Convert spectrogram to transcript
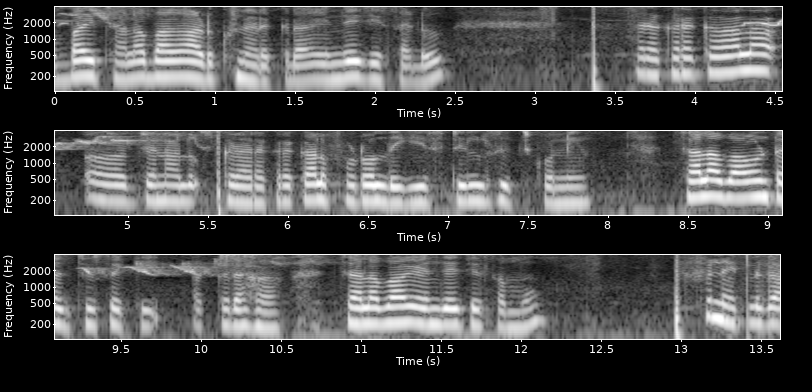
అబ్బాయి చాలా బాగా ఆడుకున్నాడు ఇక్కడ ఎంజాయ్ చేశాడు. రకరకాల జనాలు ఇక్కడ రకరకాల ఫోటోలు దిగి స్టిల్స్ ఇచ్చుకొని చాలా బాగుంటుంది చూసేకి. అక్కడ చాలా బాగా ఎంజాయ్ చేసాము డెఫినెట్లుగా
